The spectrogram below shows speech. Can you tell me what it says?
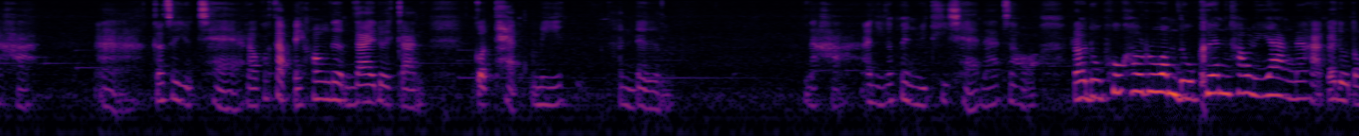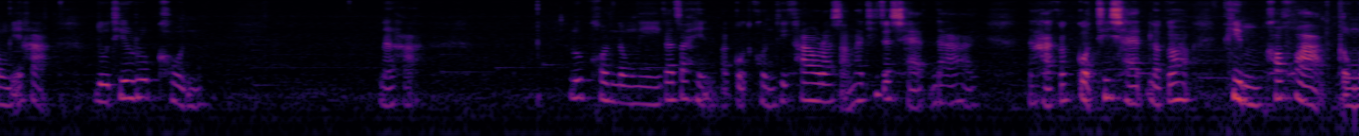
นะคะอ่าก็จะหยุดแชร์ เราก็กลับไปห้องเดิมได้โดยการกดแท็บ meet อันเดิมนะคะ อันนี้ก็เป็นวิธีแชร์หน้าจอ เราดูผู้เข้าร่วมดูเพื่อนเข้าหรือยังนะคะ ก็ดูตรงนี้ค่ะ ดูที่รูปคนนะคะ รูปคนตรงนี้ก็จะเห็นปรากฏคนที่เข้า เราสามารถที่จะแชทได้นะคะ ก็กดที่แชทแล้วก็พิมพ์ข้อความตรง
